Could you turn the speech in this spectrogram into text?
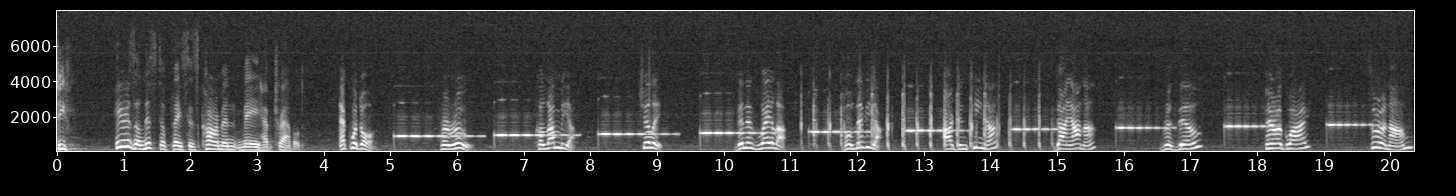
Chief, Here's a list of places Carmen may have traveled. Ecuador, Peru, Colombia, Chile, Venezuela, Bolivia, Argentina, Guyana, Brazil, Paraguay, Suriname,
